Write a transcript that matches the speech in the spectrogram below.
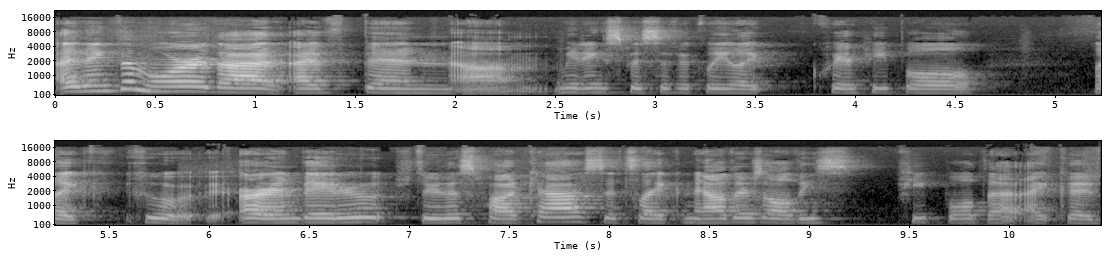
I think the more that I've been um, meeting specifically like queer people, like who are in Beirut through this podcast, it's like now there's all these people that I could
